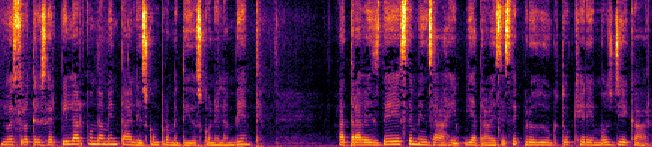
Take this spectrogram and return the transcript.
Nuestro tercer pilar fundamental es comprometidos con el ambiente. A través de este mensaje y a través de este producto queremos llegar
